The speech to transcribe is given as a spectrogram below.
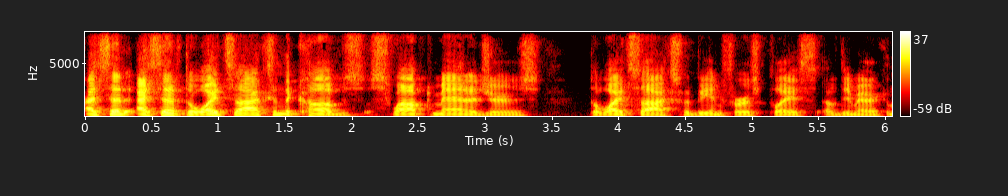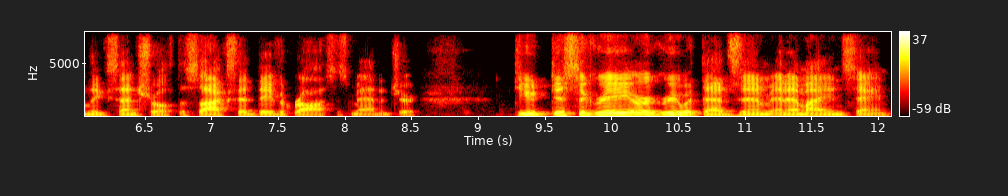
I said I said if the White Sox and the Cubs swapped managers, the White Sox would be in first place of the American League Central if the Sox had David Ross as manager. Do you disagree or agree with that, Zim? And am I insane?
